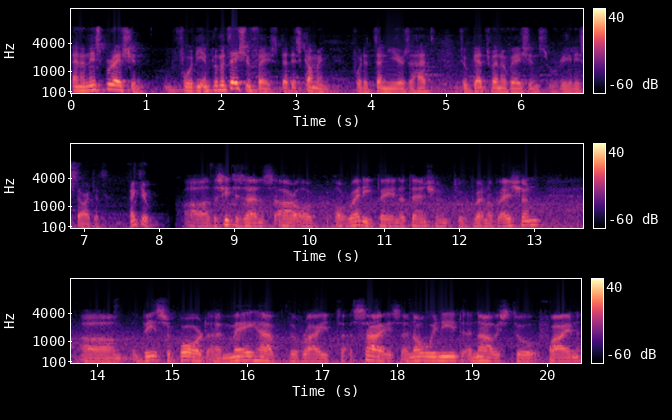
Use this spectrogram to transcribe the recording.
and an inspiration for the implementation phase that is coming for the 10 years ahead to get renovations really started. Thank you. Uh, the citizens are already paying attention to renovation. Um, this support uh, may have the right size and all we need now is to find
